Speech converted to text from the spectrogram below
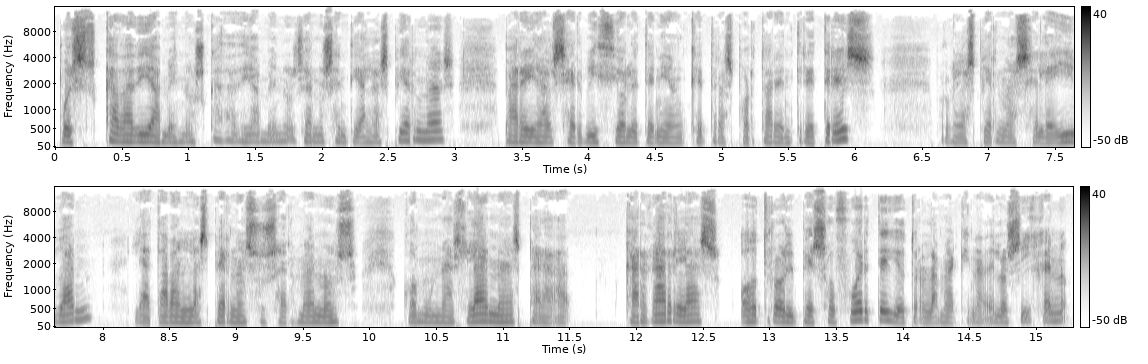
pues cada día menos, cada día menos, ya no sentía las piernas, para ir al servicio le tenían que transportar entre tres, porque las piernas se le iban, le ataban las piernas sus hermanos con unas lanas para cargarlas, otro el peso fuerte y otro la máquina del oxígeno.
